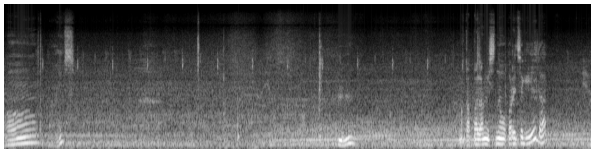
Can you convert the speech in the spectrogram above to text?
Oh, nice. Mhm. Makapalang snow pa rin sa gilid ha. Yeah.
